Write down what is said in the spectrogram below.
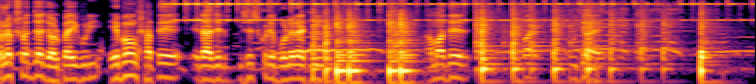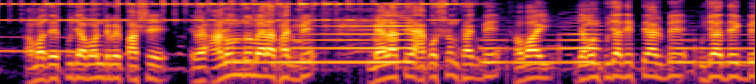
আলোকসজ্জা, জলপাইগুড়ি এবং সাথে এটা যে বিশেষ করে বলে রাখি, আমাদের পূজায়, আমাদের পূজা মণ্ডপের পাশে এবার আনন্দ মেলা থাকবে। মেলাতে আকর্ষণ থাকবে সবাই যেমন পূজা দেখতে আসবে পূজা দেখবে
